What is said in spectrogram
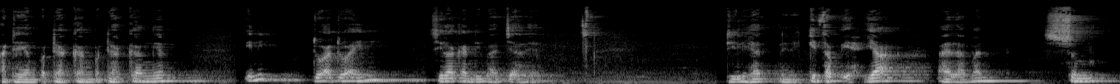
ada yang pedagang-pedagang ya. Ini doa-doa ini silakan dibaca ya. Dilihat ini kitab ya, ya halaman 96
